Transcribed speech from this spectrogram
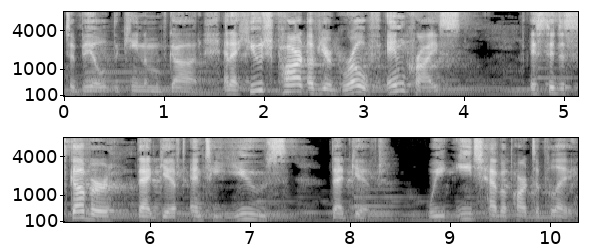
to build the kingdom of God. And a huge part of your growth in Christ is to discover that gift and to use that gift. We each have a part to play.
